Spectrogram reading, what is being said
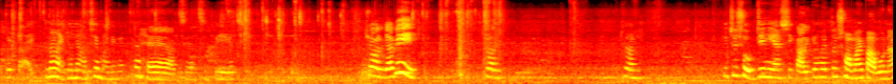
এত টাইট না, এখানে আছে মানি ব্যাগটা হ্যাঁ আছে আছে, পেয়ে গেছি। চল যাবি? চল। চল। কিছু সবজি নিয়ে আসি। কালকে হয়তো সময় পাবো না।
